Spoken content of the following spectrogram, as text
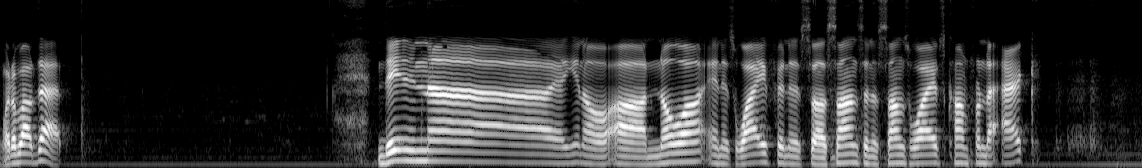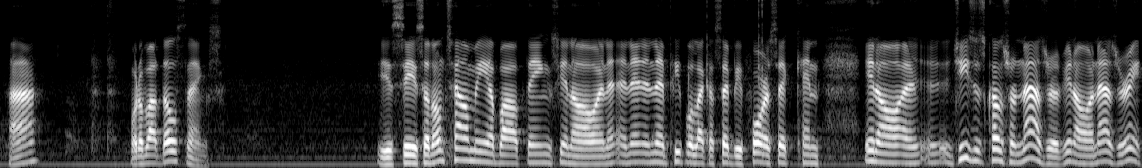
What about that? Didn't uh, you know uh, Noah and his wife and his uh, sons and his sons' wives come from the ark? Huh? What about those things? You see, so don't tell me about things, you know, and and then, and then people, like I said before, said, can, you know, uh, Jesus comes from Nazareth, you know, a Nazarene.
